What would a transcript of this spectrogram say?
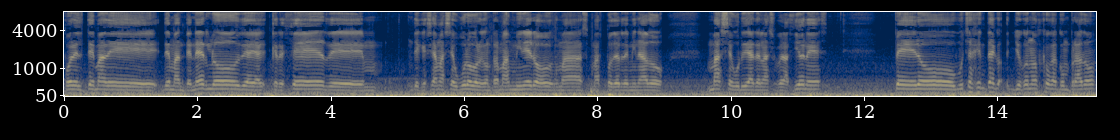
por el tema de, mantenerlo, de crecer, de, que sea más seguro, porque contra más mineros, más, más poder de minado, más seguridad en las operaciones. Pero mucha gente yo conozco que ha comprado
